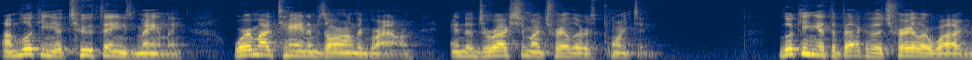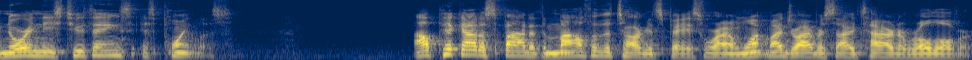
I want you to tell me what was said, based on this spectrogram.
I'm looking at two things mainly, where my tandems are on the ground and the direction my trailer is pointing. Looking at the back of the trailer while ignoring these two things is pointless. I'll pick out a spot at the mouth of the target space where I want my driver's side tire to roll over.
